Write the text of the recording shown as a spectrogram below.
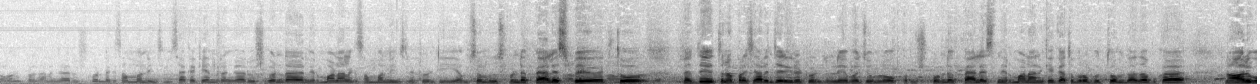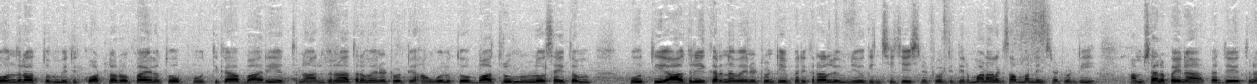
పవన్ ప్రధానంగా రుషికొండకి సంబంధించి విశాఖ కేంద్రంగా ఋషికొండ నిర్మాణాలకు సంబంధించినటువంటి అంశం రుషికొండ ప్యాలెస్ పేరుతో పెద్ద ఎత్తున ప్రచారం జరిగినటువంటి నేపథ్యంలో ఒక రుషికొండ ప్యాలెస్ నిర్మాణానికి గత ప్రభుత్వం దాదాపుగా నాలుగు వందల తొమ్మిది కోట్ల రూపాయలతో పూర్తిగా భారీ ఎత్తున అధునాతనమైనటువంటి హంగులతో బాత్రూంలో సైతం పూర్తి ఆధునీకరణమైనటువంటి పరికరాలు వినియోగించి చేసినటువంటి నిర్మాణాలకు సంబంధించినటువంటి అంశాలపైన పెద్ద ఎత్తున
